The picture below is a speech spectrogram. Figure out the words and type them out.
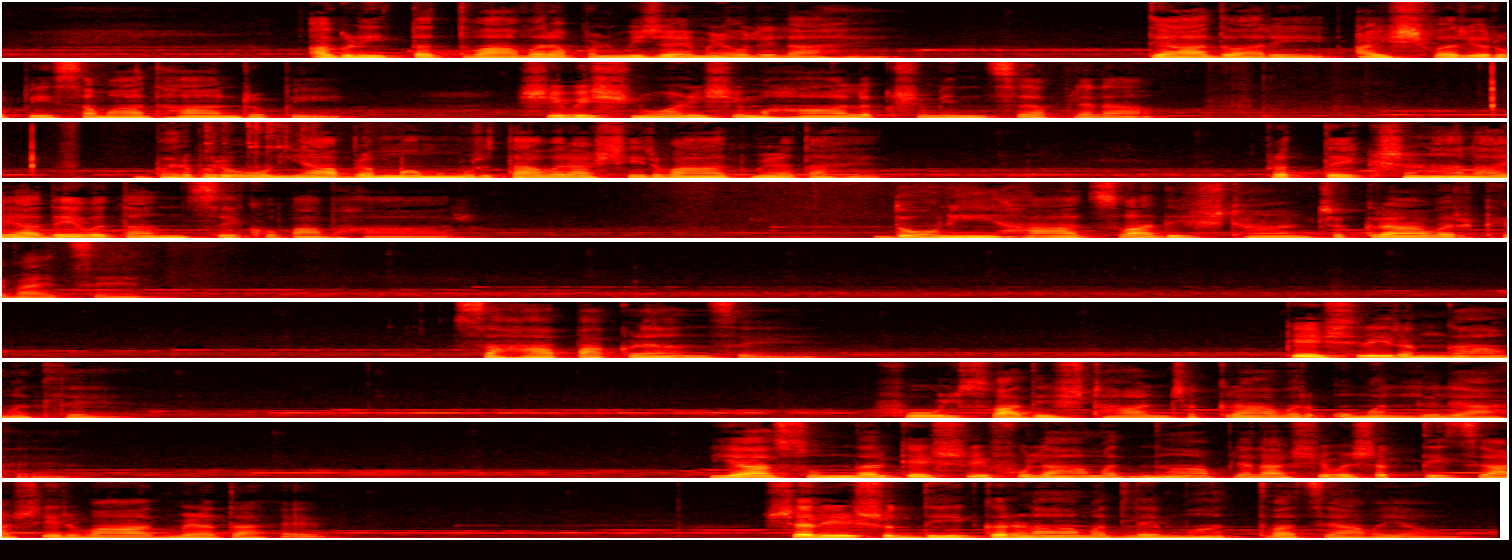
अग्नितत्वावर आपण विजय मिळवलेला आहे. त्याद्वारे ऐश्वर्यरूपी समाधानरूपी श्री विष्णू आणि श्री महालक्ष्मींचे आपल्याला भरभरून या ब्रह्ममुहूर्तावर आशीर्वाद मिळत आहेत. प्रत्येक क्षणाला या देवतांचे खूप आभार. दोन्ही हात स्वादिष्ठान चक्रावर ठेवायचे सहा पाकळ्यांचे केशरी रंगामधले फूल स्वादिष्ठान चक्रावर उमललेले आहे. या सुंदर केशरी फुलामधनं आपल्याला शिवशक्तीचे आशीर्वाद मिळत आहेत. शरीर शुद्धीकरणामधले महत्त्वाचे अवयव.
